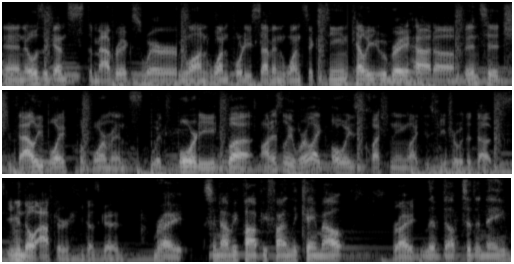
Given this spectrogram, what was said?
And it was against the Mavericks where we won 147-116. Kelly Oubre had a vintage Valley Boy performance with 40, but honestly, we're like always questioning like his future with the Dubs, even though after he does good, Right. Tsunami Papi finally came out, right? lived up to the name.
